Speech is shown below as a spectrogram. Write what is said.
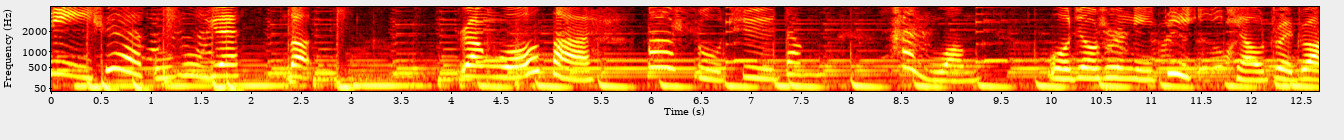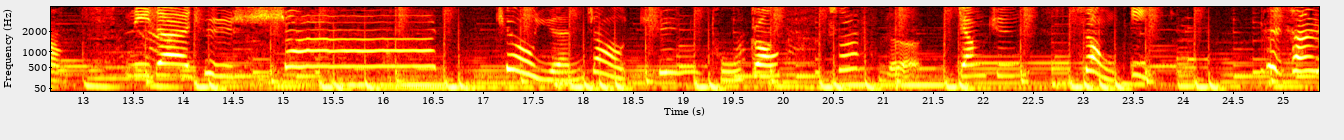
你却不赴约了，让我把巴蜀去当汉王，我就是你第一条罪状。你在去杀救援赵军途中，杀死了将军宋义，自称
